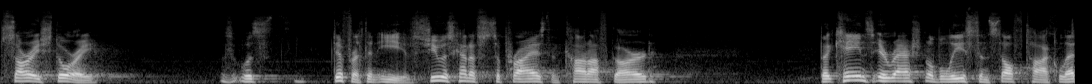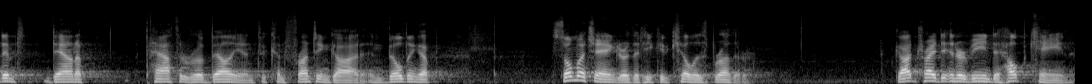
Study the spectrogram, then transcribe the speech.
sorry story was, was, different than Eve's. She was kind of surprised and caught off guard. But Cain's irrational beliefs and self talk led him down a path of rebellion to confronting God and building up so much anger that he could kill his brother. God tried to intervene to help Cain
